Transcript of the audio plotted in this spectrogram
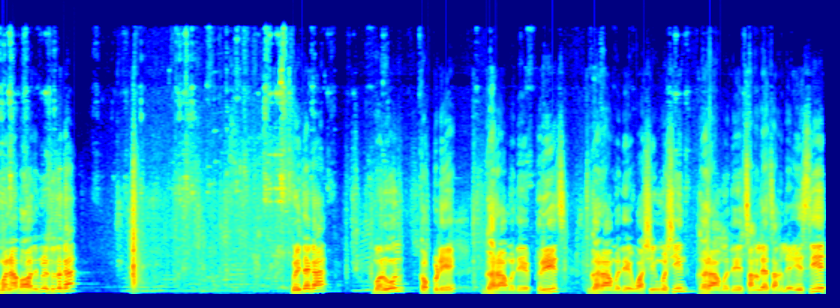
मनाभावात मिळत होतं का? मिळतं का? म्हणून कपडे घरामध्ये फ्रीज घरामध्ये वॉशिंग मशीन घरामध्ये चांगल्या चांगल्या ए सी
